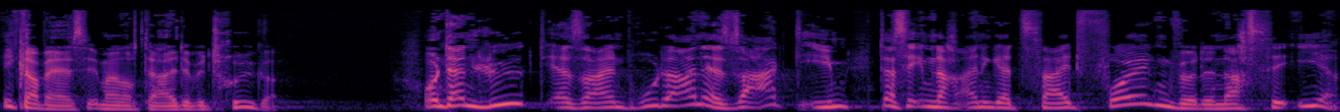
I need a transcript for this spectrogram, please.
Ich glaube, er ist immer noch der alte Betrüger. Und dann lügt er seinen Bruder an. Er sagt ihm, dass er ihm nach einiger Zeit folgen würde nach Seir.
